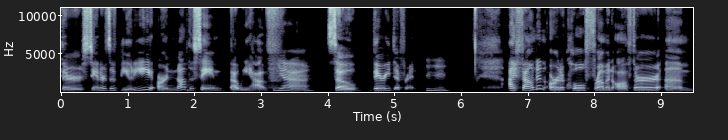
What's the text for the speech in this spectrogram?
their standards of beauty are not the same that we have. Yeah. So very different. hmm I found an article from an author um,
